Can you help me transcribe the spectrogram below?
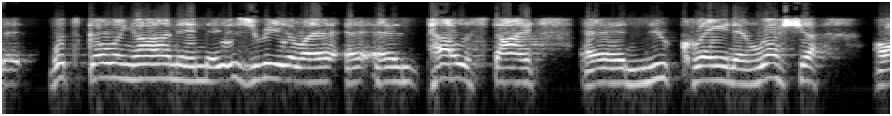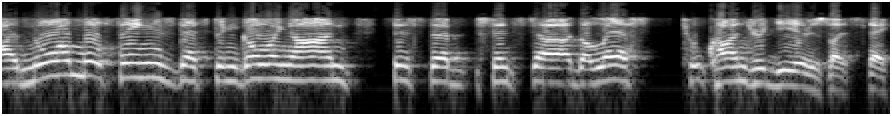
that what's going on in Israel and, and Palestine and Ukraine and Russia are normal things that's been going on since the since uh, the last 200 years, let's say.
